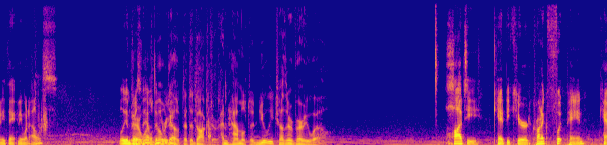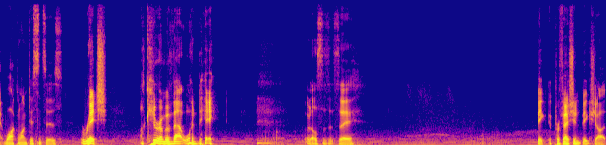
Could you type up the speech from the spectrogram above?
Anything? Anyone else? William There Joseph was Hamilton. no doubt that the doctor and Hamilton knew each other very well. Haughty, can't be cured. Chronic foot pain, can't walk long distances. Rich, I'll cure him of that one day. what else does it say? Big profession, big shot.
